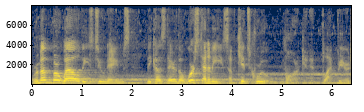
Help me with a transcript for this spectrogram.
Remember well these two names, because they're the worst enemies of Kidd's crew. Morgan and Blackbeard.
